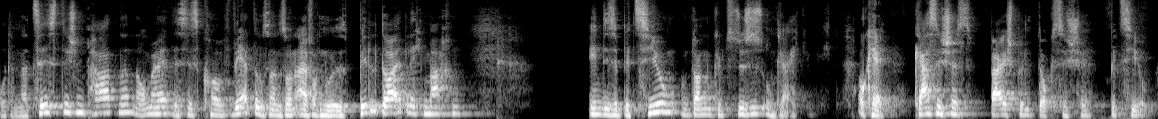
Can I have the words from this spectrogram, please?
oder narzisstischen Partner, nochmal, das ist keine Wertung, sondern einfach nur das Bild deutlich machen, in diese Beziehung und dann gibt es dieses Ungleichgewicht. Okay, klassisches Beispiel toxische Beziehung.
